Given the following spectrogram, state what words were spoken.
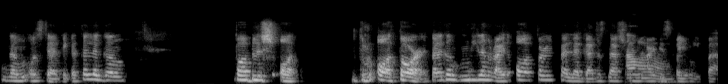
ng Ostetica, talagang published author, author. Talagang hindi lang writer, author talaga. Tapos national Ah. artist pa yung iba.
